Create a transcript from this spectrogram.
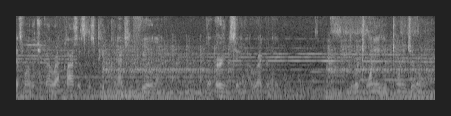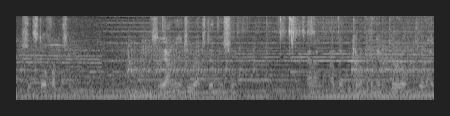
it's one of the Chicano rap classics because people can actually feel like the urgency in that record. Like, dude, we're 20, 22 right now. Shit's still fucking sweet. So yeah, me and G-Raps did this shit. And I, I think we came up with the name Imperial we're like,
